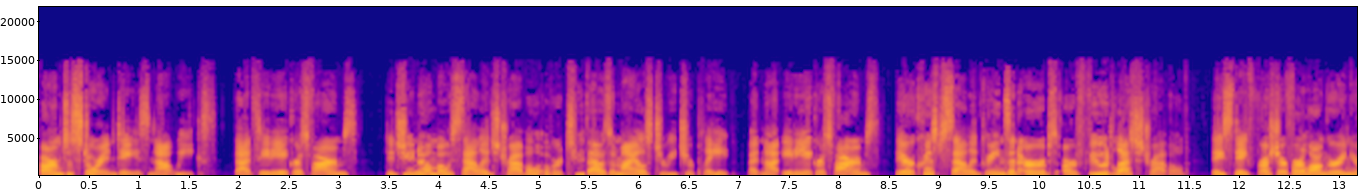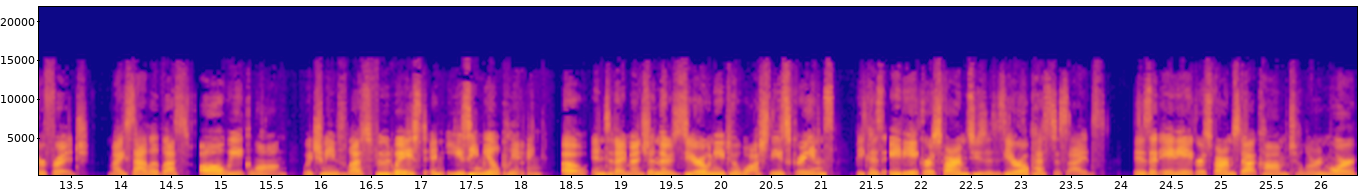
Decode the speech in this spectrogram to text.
Farm to store in days, not weeks. That's 80 Acres Farms. Did you know most salads travel over 2,000 miles to reach your plate? But not 80 Acres Farms. Their crisp salad greens and herbs are food less traveled. They stay fresher for longer in your fridge. My salad lasts all week long, which means less food waste and easy meal planning. Oh, and did I mention there's zero need to wash these greens? Because 80 Acres Farms uses zero pesticides. Visit 80acresfarms.com to learn more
